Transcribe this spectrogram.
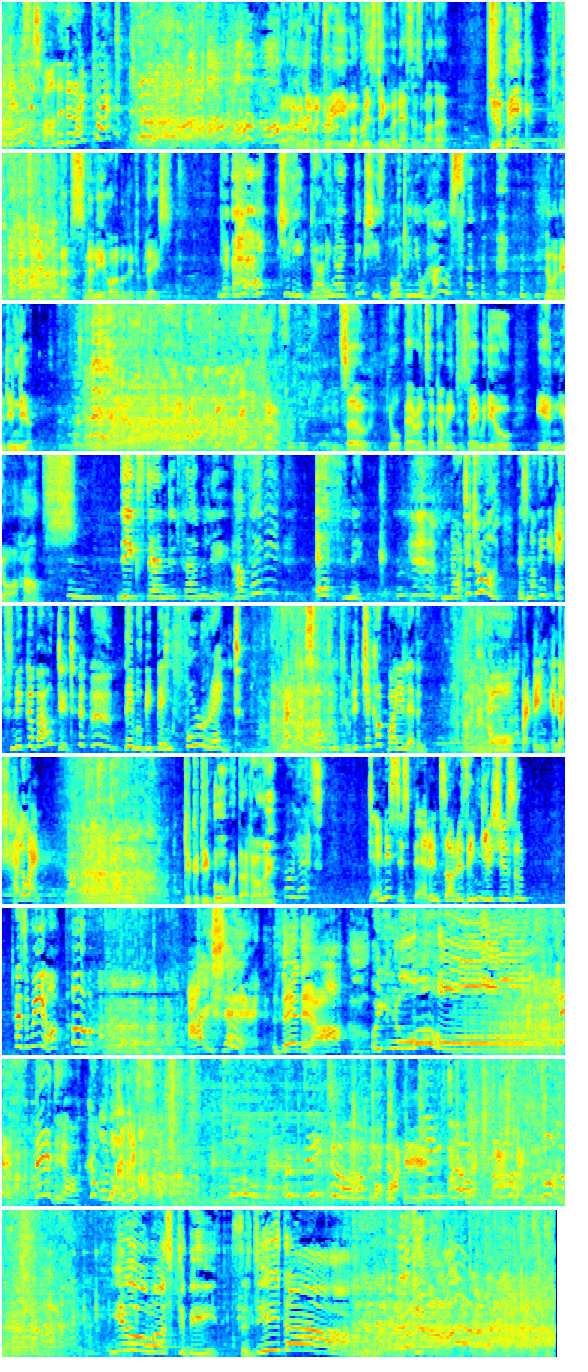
and Dennis's father's a right twat. But I would never dream of visiting Vanessa's mother. She's a pig! And she lives in that smelly, horrible little place. Actually, darling, I think she's bought a new house. No, I meant India. Fantastic place, absolutely. So, your parents are coming to stay with you in your house. The extended family. How very ethnic. Not at all. There's nothing ethnic about it. They will be paying full rent. Breakfast not included. Check out by 11. No petting in the shallow end. Tickety-boo with that, are they? Oh, yes. Dennis's parents are as English as, um, as we are. Say, there they are. No! Yes, there they are. Come on, Dennis. Oh, Peter! Peter! you must be Sergita!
